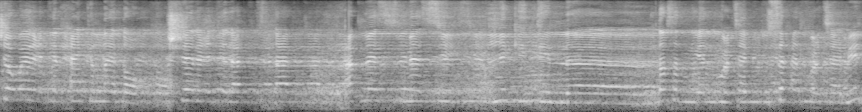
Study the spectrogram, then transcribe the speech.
الشوارع ديال حي كليطو الشارع ديال عبد العزيز الماسي اللي كيدير المدرسة ديال المعتمد والساحه المعتمد.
